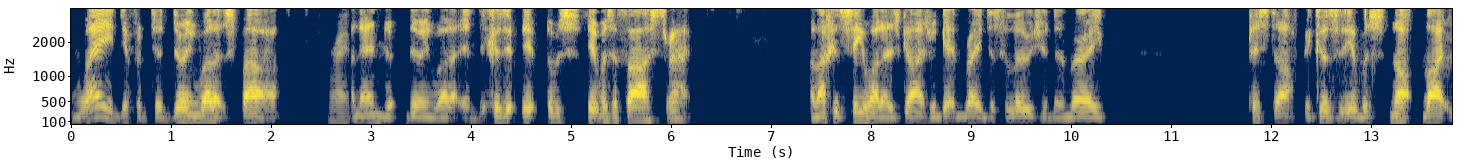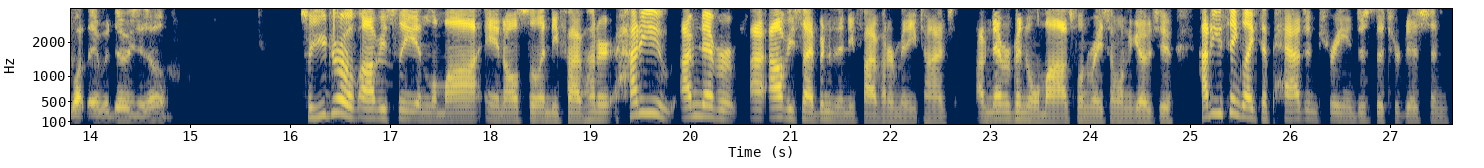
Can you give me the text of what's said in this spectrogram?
way different to doing well at Spa, right, and then doing well at Indy because it, it, it was it was a fast track, and I could see why those guys were getting very disillusioned and very pissed off because it was not like what they were doing at all. So you drove obviously in Le Mans and also Indy 500. How do you? I've never. I, obviously, I've been to the Indy 500 many times. I've never been to Le Mans. One race I want to go to. How do you think like the pageantry and just the tradition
